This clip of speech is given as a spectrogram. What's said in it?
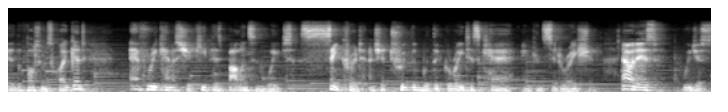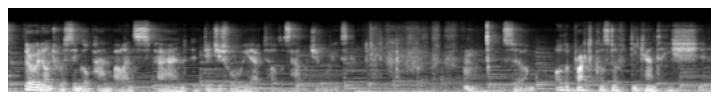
Here the bottom's quite good. Every chemist should keep his balance and weight sacred and should treat them with the greatest care and consideration. Nowadays, we just throw it onto a single pan balance and a digital readout tells us how much it weighs. So, other practical stuff, decantation.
